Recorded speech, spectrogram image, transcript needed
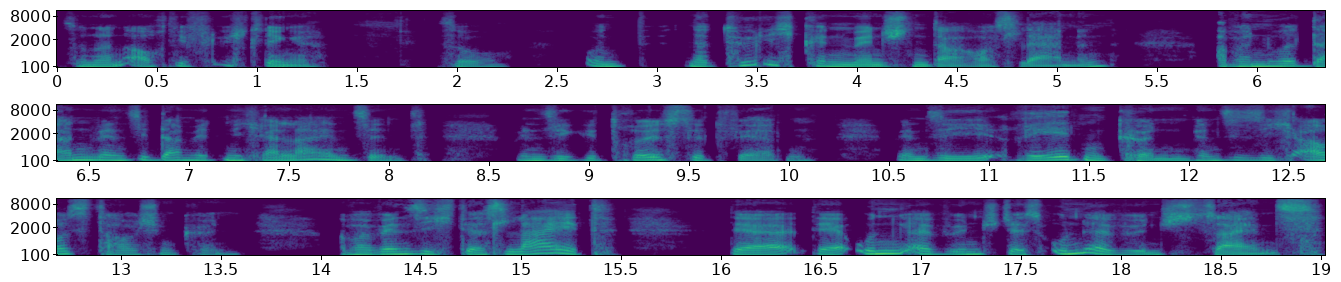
sondern auch die Flüchtlinge. So. Und natürlich können Menschen daraus lernen, aber nur dann, wenn sie damit nicht allein sind, wenn sie getröstet werden, wenn sie reden können, wenn sie sich austauschen können. Aber wenn sich das Leid der, der unerwünscht, des Unerwünschtseins,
